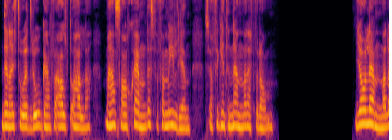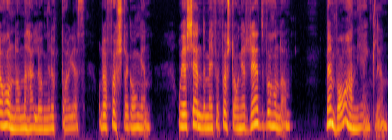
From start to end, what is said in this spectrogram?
Denna historia drog han för allt och alla, men han sa han skämdes för familjen så jag fick inte nämna det för dem. Jag lämnade honom när den här lögnen uppdagades och det var första gången. Och jag kände mig för första gången rädd för honom. Vem var han egentligen?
